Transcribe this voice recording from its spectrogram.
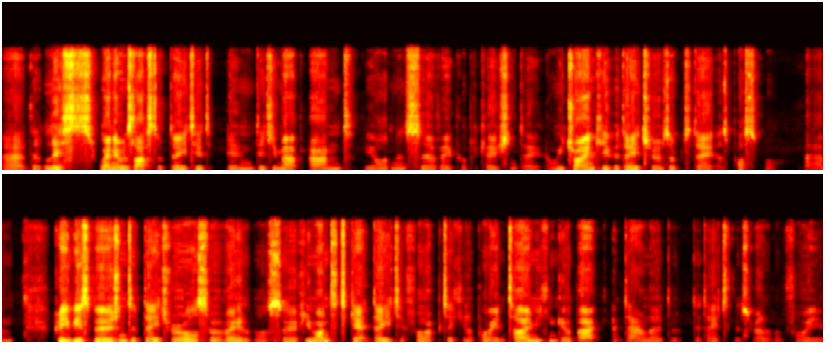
uh, that lists when it was last updated in Digimap and the Ordnance Survey publication date. And we try and keep the data as up to date as possible. Um, previous versions of data are also available, so if you wanted to get data for a particular point in time, you can go back and download the, the data that's relevant for you.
